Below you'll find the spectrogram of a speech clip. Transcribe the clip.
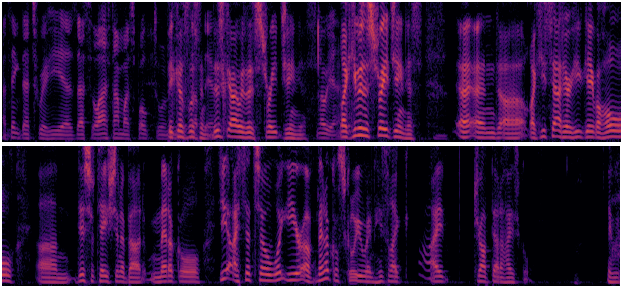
I think that's where he is. That's the last time I spoke to him. Because listen, this guy was a straight genius. Oh yeah. Like he was a straight genius, uh, and uh, like he sat here, he gave a whole um, dissertation about medical. Yeah, I said, so what year of medical school you in? He's like, I dropped out of high school. And-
